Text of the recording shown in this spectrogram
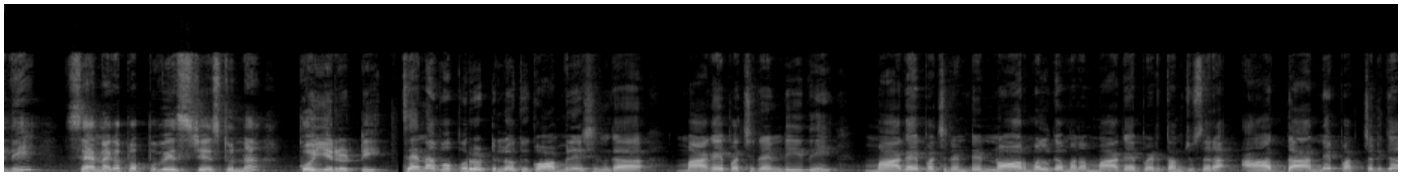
ఇది శనగపప్పు వేసి చేస్తున్న కొయ్య రొట్టి. శనగపప్పు రొట్టిలోకి కాంబినేషన్గా మాగాయ పచ్చడి అండి ఇది. మాగాయ పచ్చడి అంటే నార్మల్గా మనం మాగాయ పెడతాం చూసారా? ఆ దాన్నే పచ్చడిగా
